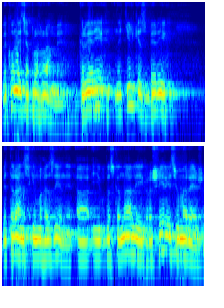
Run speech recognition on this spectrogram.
Виконуються програми. Кривий Ріг не тільки зберіг ветеранські магазини, а і удосконалює їх, розширює цю мережу.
